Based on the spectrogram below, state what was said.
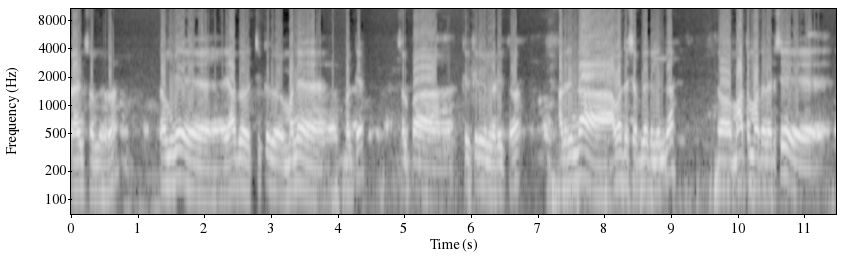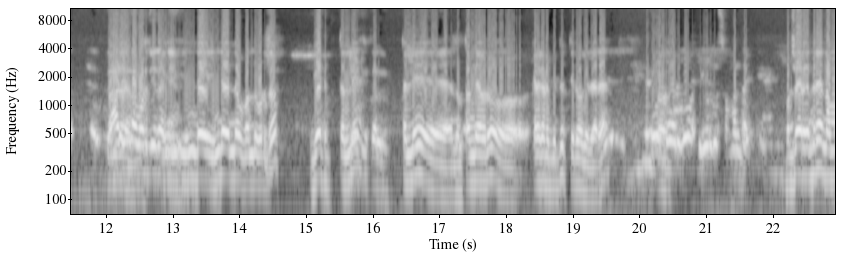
ನಾರಾಯಣ ಸ್ವಾಮಿ ಅವರು. ನಮಗೆ ಯಾವುದು ಚಿಕ್ಕದು ಮನೆ ಬಗ್ಗೆ ಸ್ವಲ್ಪ ಕಿರಿಕಿರಿಗಳು ನಡೆಯಿತು. ಅದರಿಂದ ಅವಧ ಶಬ್ದಗಳಿಂದ ಮಾತು ಮಾತು ಮಾತನಾಡಿಸಿ ಹಿಂದೆ ಹಿಂದೆಯಿಂದ ಬಂದು ಹೊಡೆದು ಗೇಟ್ ತಲ್ಲಿ ತಲ್ಲಿ ನಮ್ಮ ತಂದೆಯವರು ಕೆಳಗಡೆ ಬಿದ್ದು ತಿರೋಗಿದ್ದಾರೆ. ಹೋಗಿದ್ದಾರೆ ಸಂಬಂಧ ಇದೆ ಹೊಡೆದವ್ರಿಗೆ ನಮ್ಮ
